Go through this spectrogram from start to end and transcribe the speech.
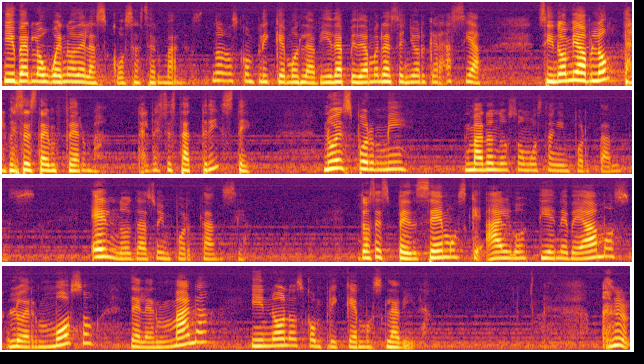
Y ver lo bueno de las cosas, hermanas. No nos compliquemos la vida, pidámosle al Señor gracia. Si no me habló, tal vez está enferma, tal vez está triste. No es por mí, hermanos, no somos tan importantes. Él nos da su importancia. Entonces pensemos que algo tiene, veamos lo hermoso de la hermana y no nos compliquemos la vida.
